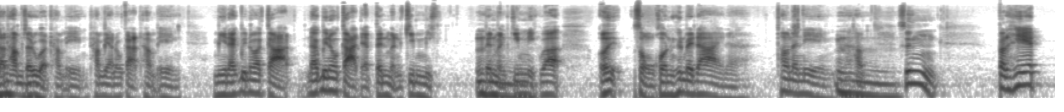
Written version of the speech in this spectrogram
จะทำจรวดทำเองทำยานอวกาศทำเอง มีนักบินอวกาศ นักบินอวกาศเนี่ยเป็นเหมือนกิมมิค เป็นเหมือนกิมมิคว่า เอ้ย ส่งคนขึ้นไปได้นะ เท่านั้นเองนะครับอืมซึ่งประเทศเ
